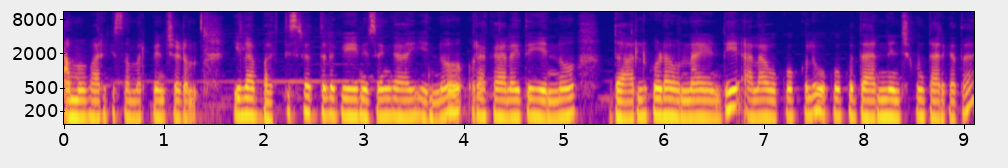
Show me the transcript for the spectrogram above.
అమ్మవారికి సమర్పించడం. ఇలా భక్తి శ్రద్ధలకి నిజంగా ఎన్నో రకాలైతే ఎన్నో దారులు కూడా ఉన్నాయండి. అలా ఒక్కొక్కరు ఒక్కొక్క దారిని ఎంచుకుంటారు కదా.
